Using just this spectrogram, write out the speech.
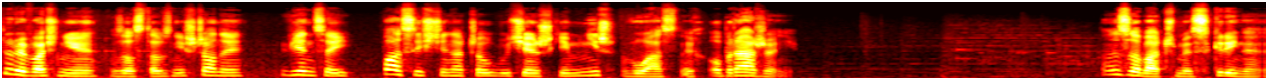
Który właśnie został zniszczony. Więcej po asyście na czołgu ciężkim niż własnych obrażeń. Zobaczmy screeny.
